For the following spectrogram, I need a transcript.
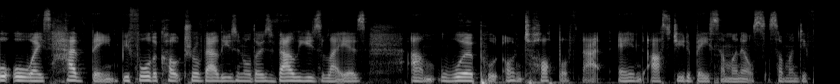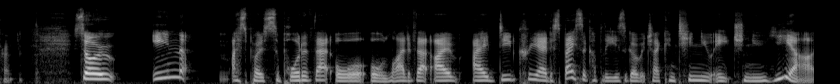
or always have been before the cultural values and all those values layers um, were put on top of that and asked you to be someone else, someone different. So, in I suppose, support of that or, or light of that, I, I did create a space a couple of years ago, which I continue each new year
